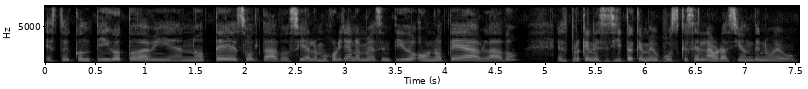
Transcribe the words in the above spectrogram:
Estoy contigo todavía, no te he soltado. Si a lo mejor ya no me has sentido o no te he hablado, es porque necesito que me busques en la oración de nuevo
